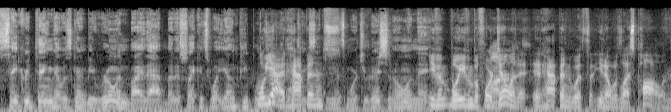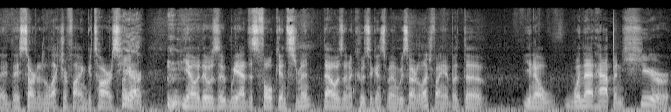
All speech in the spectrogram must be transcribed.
sacred thing that was going to be ruined by that. But it's like it's what young people. Well, do. yeah, it They take happened- Something that's more traditional, and they even well even before Modern. Dylan it, it happened with you know with Les Paul and they, they started electrifying guitars here you know there was we had this folk instrument that was an acoustic instrument and we started electrifying it but the you know when that happened here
